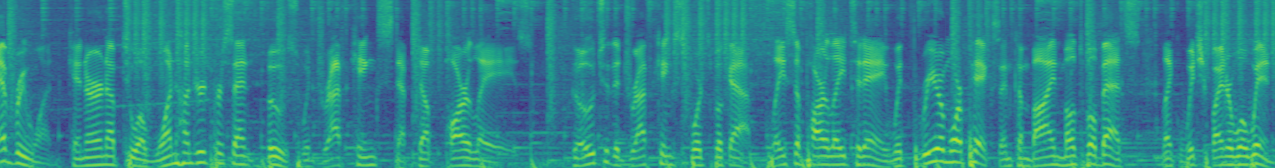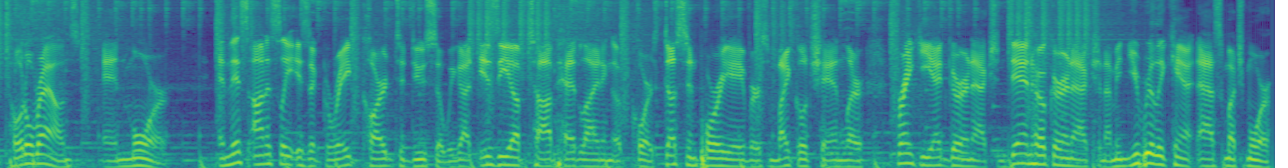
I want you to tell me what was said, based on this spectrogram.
everyone can earn up to a 100% boost with DraftKings stepped up parlays. Go to the DraftKings Sportsbook app, place a parlay today with three or more picks and combine multiple bets like which fighter will win, total rounds, and more. And this honestly is a great card to do so. We got Izzy up top headlining, of course, Dustin Poirier versus Michael Chandler, Frankie Edgar in action, Dan Hooker in action. I mean, you really can't ask much more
